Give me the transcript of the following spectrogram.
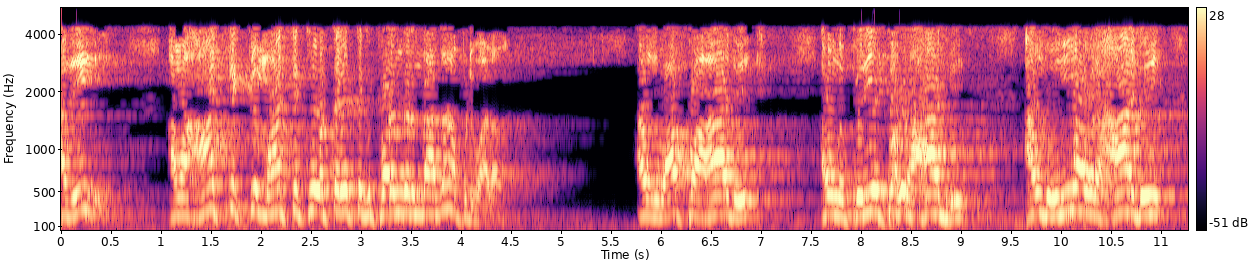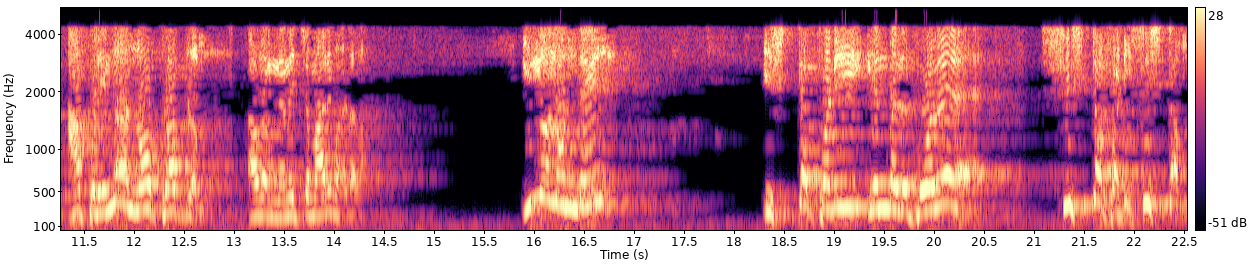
அது அவன் ஆட்டுக்கு மாட்டுக்கு ஒட்டகத்துக்கு பிறந்திருந்தாதான் அப்படி வாழலாம் அவங்க வாப்பா ஆடு அவங்க பெரியப்பா ஒரு ஆடு அவங்க உமா ஒரு ஆடு அப்படின்னா நோ ப்ராப்ளம் அவர் நினைச்ச மாதிரி வாழலாம். இன்னொன்னு இஷ்டப்படி என்பது போல சிஸ்டப்படி சிஸ்டம்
